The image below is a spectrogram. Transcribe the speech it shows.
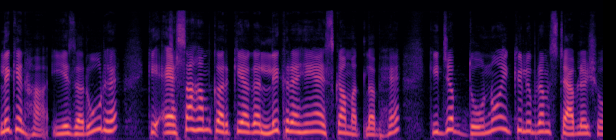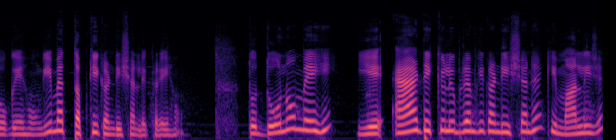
लेकिन हाँ ये ज़रूर है कि ऐसा हम करके अगर लिख रहे हैं, इसका मतलब है कि जब दोनों इक्विलिब्रियम स्टैब्लिश हो गई होंगी, मैं तब की कंडीशन लिख रही हूँ। तो दोनों में ही ये एट इक्विलिब्रियम की कंडीशन है कि मान लीजिए,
